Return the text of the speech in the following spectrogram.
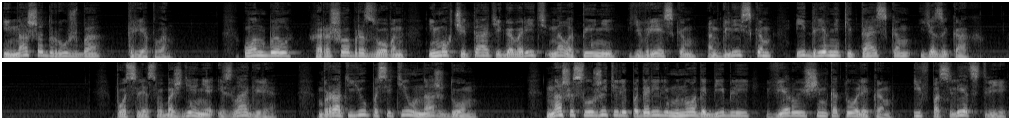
и наша дружба крепла. Он был хорошо образован и мог читать и говорить на латыни, еврейском, английском и древнекитайском языках. После освобождения из лагеря брат Ю посетил наш дом. Наши служители подарили много Библий верующим католикам и впоследствии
